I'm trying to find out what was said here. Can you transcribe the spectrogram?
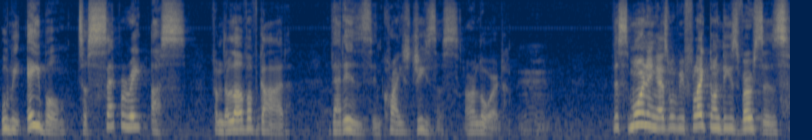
will be able to separate us from the love of God that is in Christ Jesus our Lord. This morning, as we reflect on these verses,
